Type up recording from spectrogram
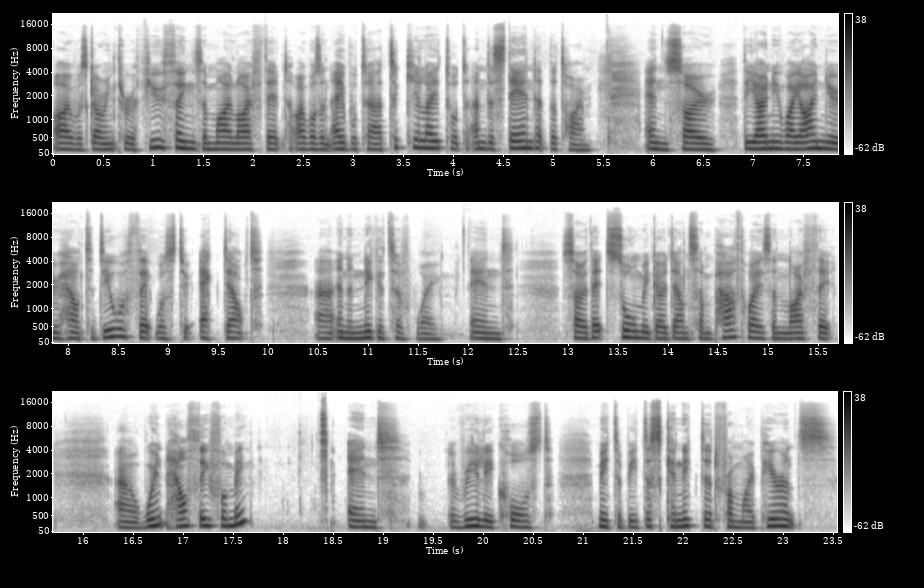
I was going through a few things in my life that I wasn't able to articulate or to understand at the time. And so the only way I knew how to deal with that was to act out uh, in a negative way. And so that saw me go down some pathways in life that uh, weren't healthy for me and really caused me to be disconnected from my parents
